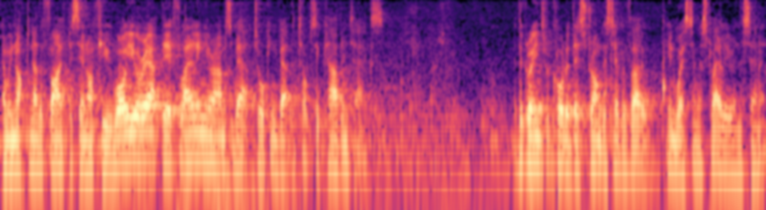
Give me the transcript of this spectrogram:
and we knocked another 5 per cent off you while you were out there flailing your arms about talking about the toxic carbon tax. The Greens recorded their strongest ever vote in Western Australia in the Senate.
